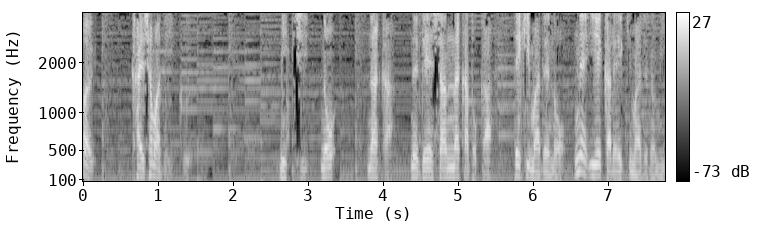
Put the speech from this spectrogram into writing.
まあ、会社まで行く道の中、ね、電車の中とか、駅までの、ね、家から駅までの道、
